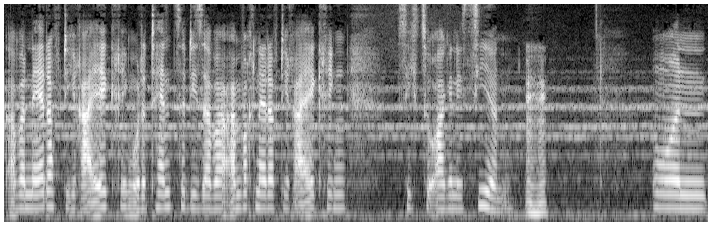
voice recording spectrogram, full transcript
aber nicht auf die Reihe kriegen, oder Tänzer, die es aber einfach nicht auf die Reihe kriegen, sich zu organisieren. Mhm. Und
